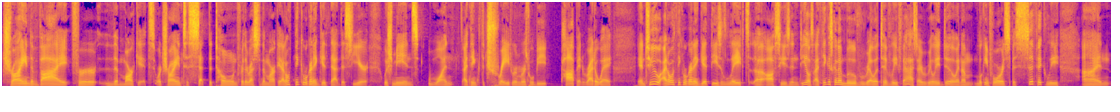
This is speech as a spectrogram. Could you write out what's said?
trying to vie for the market or trying to set the tone for the rest of the market. I don't think we're going to get that this year, which means one, I think the trade rumors will be popping right away. And two, I don't think we're going to get these late uh, off-season deals. I think it's going to move relatively fast. I really do, and I'm looking forward specifically on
